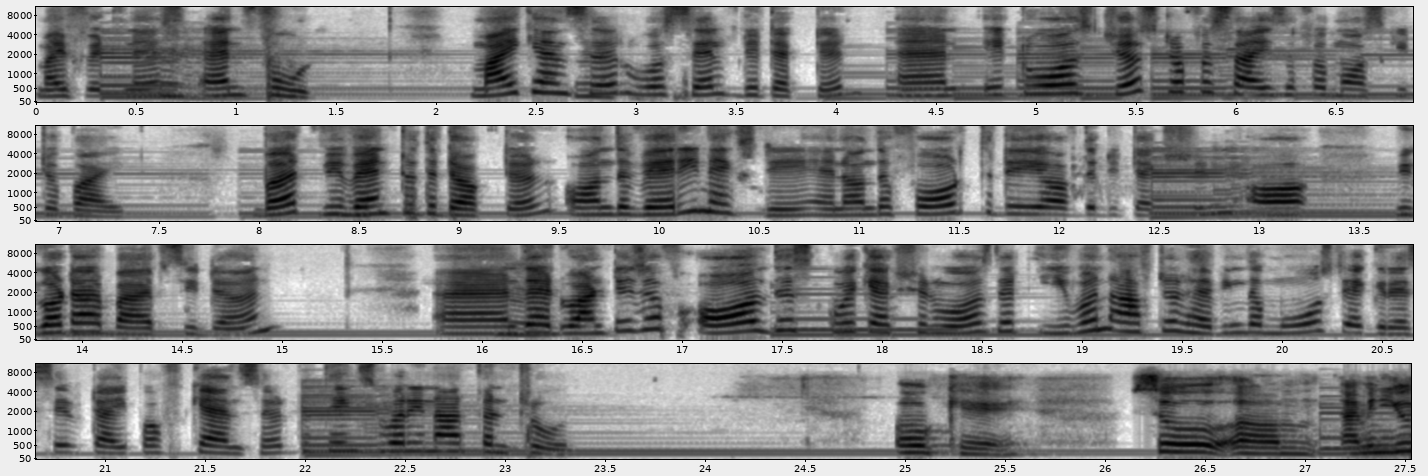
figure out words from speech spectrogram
my fitness, hmm. and food. My cancer hmm. was self detected and it was just of a size of a mosquito bite. But we hmm. went to the doctor on the very next day, and on the fourth day of the detection, uh, we got our biopsy done and the hmm. advantage of all this quick action was that even after having the most aggressive type of cancer the things were in our control. Okay so um, i mean you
